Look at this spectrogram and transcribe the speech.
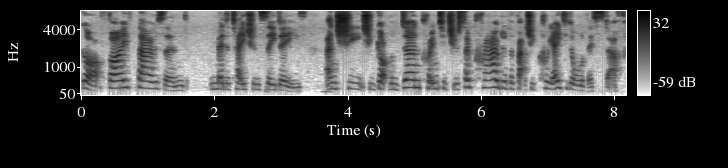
got 5,000 meditation CDs and she she got them done printed. She was so proud of the fact she created all of this stuff.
